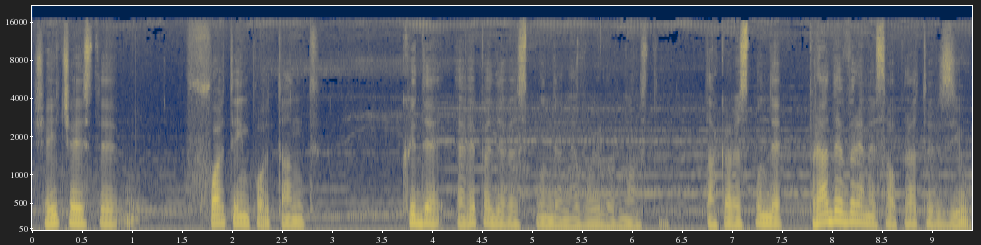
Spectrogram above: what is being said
Și aici este foarte important cât de repede răspunde nevoilor noastre. Dacă răspunde prea devreme sau prea târziu,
